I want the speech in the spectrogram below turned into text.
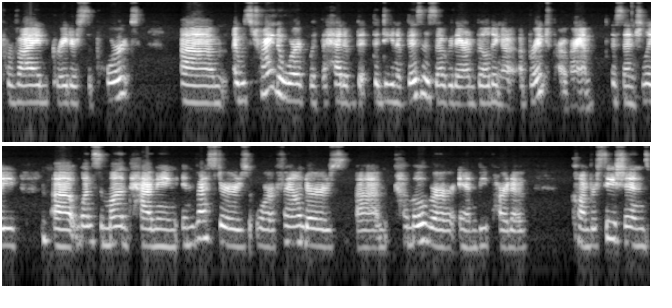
provide greater support. Um, I was trying to work with the head of the dean of business over there on building a, a bridge program, essentially uh, once a month, having investors or founders um, come over and be part of conversations,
